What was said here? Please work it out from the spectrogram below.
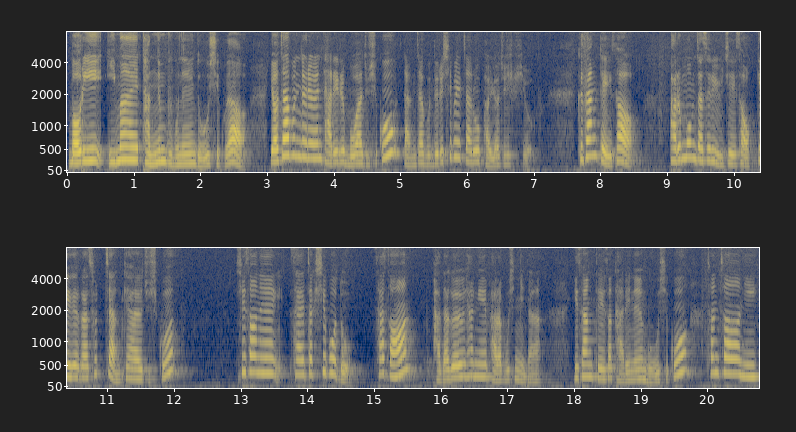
머리 이마에 닿는 부분을 놓으시고요. 여자분들은 다리를 모아주시고 남자분들은 11자로 벌려주십시오. 그 상태에서 바른 몸 자세를 유지해서 어깨가 솟지 않게 하여 주시고 시선을 살짝 15도 사선 바닥을 향해 바라보십니다. 이 상태에서 다리는 모으시고 천천히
